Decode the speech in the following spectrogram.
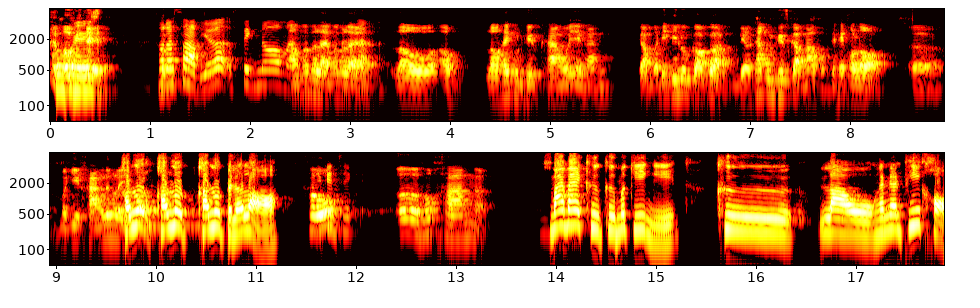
คุณโอคเคริสโทรศัพท์เยอะสัญญาณมันอ่าไม่เป็นไรไม่เป็นไรเราเอาเราให้คุณคริสค้างไว้อย่างนั้น กลับมาที่พี่ลูกกอล์ฟก่อนเดี๋ยวถ้าคุณคริสกลับมาผมจะให้เขารอเออเมื่อกี้ค้างเรื่องอะไรเขาหลุดเขาหลุดเขาหลุดไปแล้วเหรอเขา You can take it เออเขาค้างอะ ไม่ไม่คือคือเมื่อกี้อย่างนี้ คือเรางั้นงั้นพี่ขอ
